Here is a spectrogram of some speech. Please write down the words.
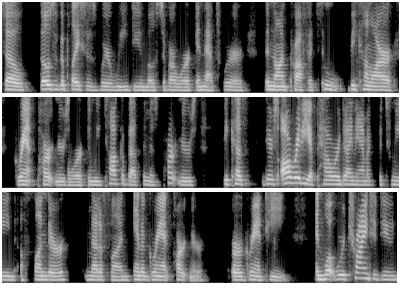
So those are the places where we do most of our work. And that's where the nonprofits who become our grant partners work. And we talk about them as partners because there's already a power dynamic between a funder, MettaFund, and a grant partner or a grantee. And what we're trying to do,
